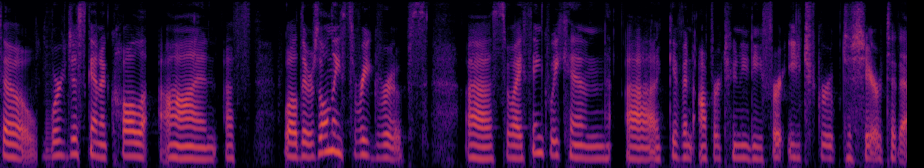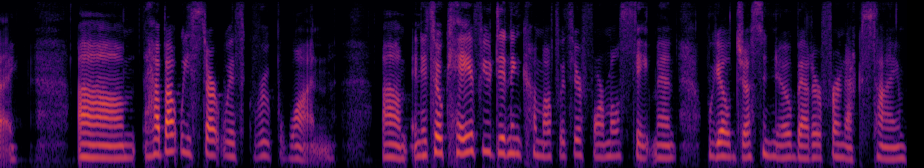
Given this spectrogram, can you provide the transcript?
So we're just going to call on, a well, there's only three groups. Uh, so I think we can uh, give an opportunity for each group to share today. Um, how about we start with group one? Um, and it's okay if you didn't come up with your formal statement. We'll just know better for next time,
